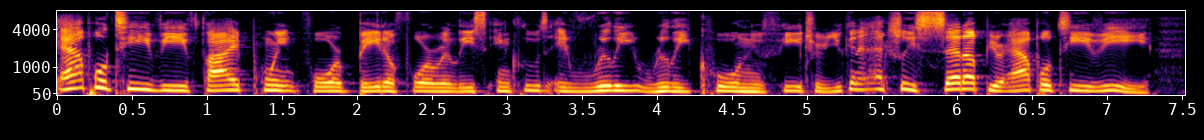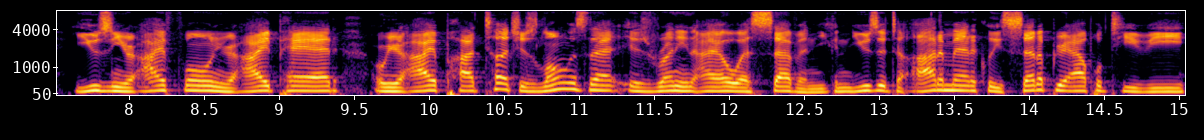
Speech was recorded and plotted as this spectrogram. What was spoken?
Apple TV 5.4 Beta 4 release includes a really, really cool new feature. You can actually set up your Apple TV using your iPhone, your iPad, or your iPod Touch as long as that is running iOS 7. You can use it to automatically set up your Apple TV,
